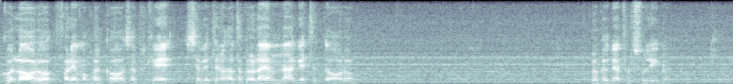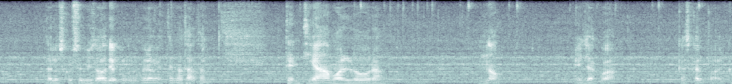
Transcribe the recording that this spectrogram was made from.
con l'oro faremo qualcosa, perché se avete notato quello là è un nugget d'oro. Quello che dobbiamo fare sul libro. Dallo scorso episodio che ve l'avete notato. Tentiamo allora. No. È già qua. Casca il palco.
